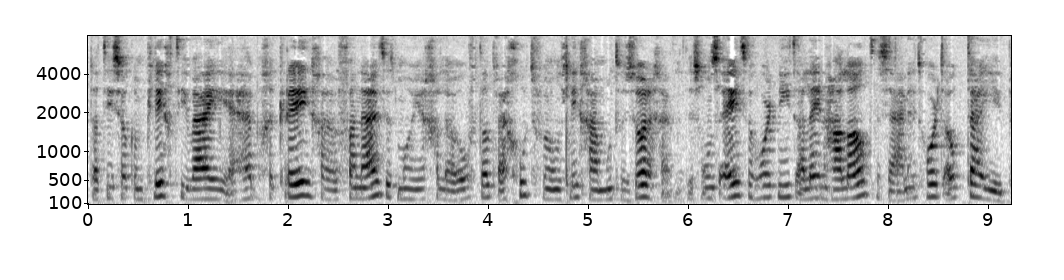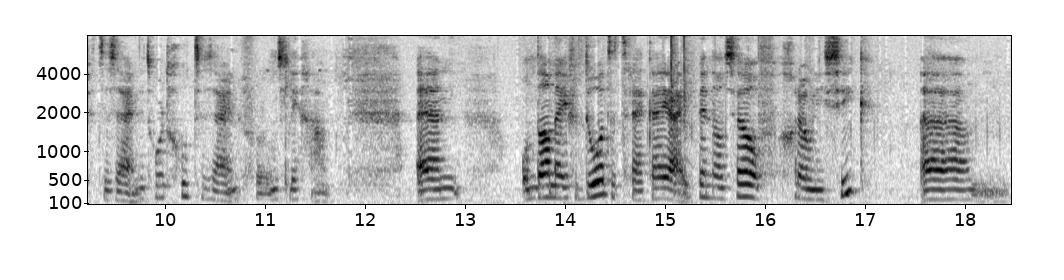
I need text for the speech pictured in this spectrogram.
dat is ook een plicht die wij hebben gekregen vanuit het mooie geloof. Dat wij goed voor ons lichaam moeten zorgen. Dus ons eten hoort niet alleen halal te zijn. Het hoort ook tayyib te zijn. Het hoort goed te zijn voor ons lichaam. En om dan even door te trekken. Ja, ik ben dan zelf chronisch ziek. Um,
